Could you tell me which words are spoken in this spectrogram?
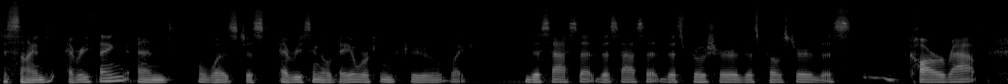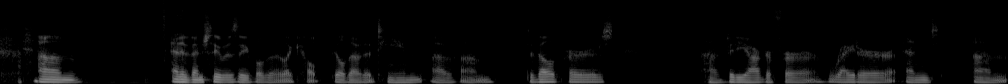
designed everything and was just every single day working through like this asset, this asset, this brochure, this poster, this car wrap. Um, and eventually was able to like help build out a team of um, developers, videographer, writer, and um,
